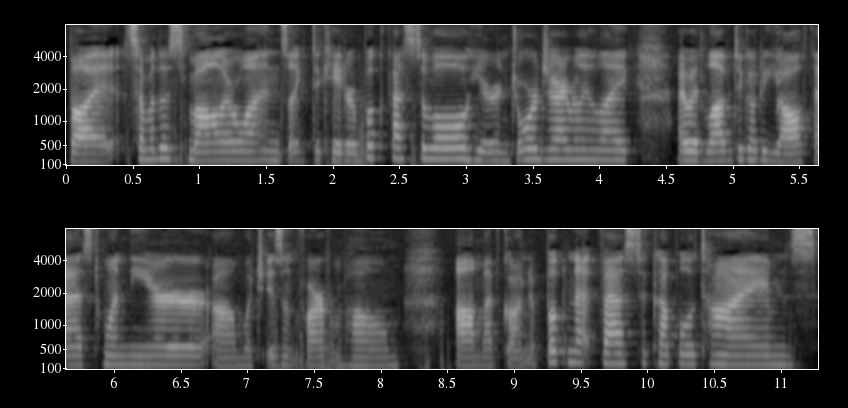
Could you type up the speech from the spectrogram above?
but some of the smaller ones like Decatur Book Festival here in Georgia I really like. I would love to go to Y'all Fest one year, um, which isn't far from home. Um, I've gone to BookNet Fest a couple of times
